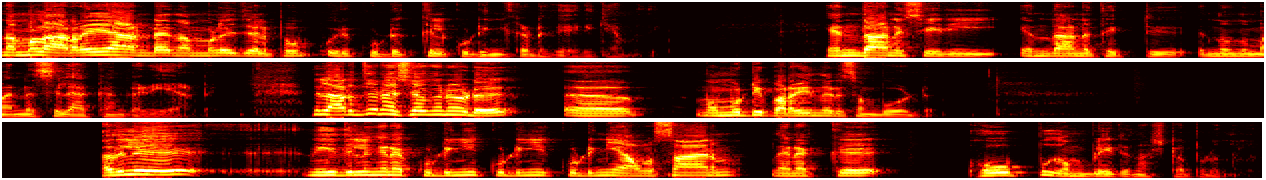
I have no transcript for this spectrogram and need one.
നമ്മൾ അറിയാണ്ട് നമ്മൾ ചിലപ്പം ഒരു കുടുക്കിൽ കുടുങ്ങിക്കിടക്കുകയായിരിക്കാൻ മതി. എന്താണ് ശരി എന്താണ് തെറ്റ് എന്നൊന്നും മനസ്സിലാക്കാൻ കഴിയാണ്ട്. ഇതിൽ അർജുൻ അശോകനോട് മമ്മൂട്ടി പറയുന്നൊരു സംഭവമുണ്ട്. അതിൽ നീ ഇതിലിങ്ങനെ കുടുങ്ങി കുടുങ്ങി കുടുങ്ങി അവസാനം നിനക്ക് ഹോപ്പ് കംപ്ലീറ്റ് നഷ്ടപ്പെടുന്നുള്ളത്.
